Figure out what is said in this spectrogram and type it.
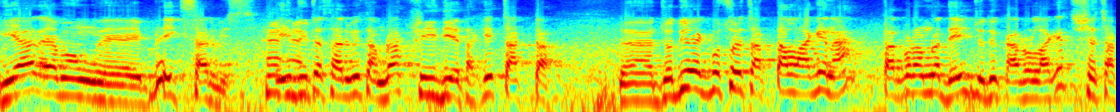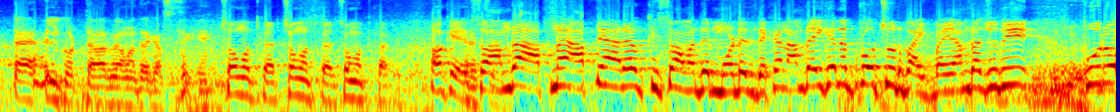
গিয়ার এবং ব্রেক সার্ভিস হ্যাঁ, এই হ্যাঁ। দুইটা সার্ভিস আমরা ফ্রি দিয়ে থাকি চারটা। যদিও এক বছরে চারটা লাগে না তারপর আমরা দেই যদি কারও লাগে সে চারটা অ্যাভেল করতে পারবে আমাদের কাছ থেকে। চমৎকার চমৎকার চমৎকার। Okay so. আমরা আপনার আপনি আরও কিছু আমাদের মডেল দেখেন। আমরা এখানে প্রচুর বাইক ভাই। আমরা যদি পুরো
